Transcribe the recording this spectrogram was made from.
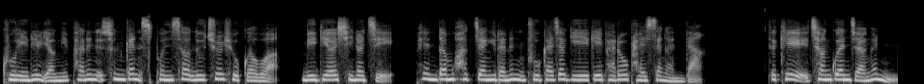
구인을 영입하는 순간 스폰서 누출 효과와 미디어 시너지, 팬덤 확장이라는 부가적 이익이 바로 발생한다. 특히 정관장은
